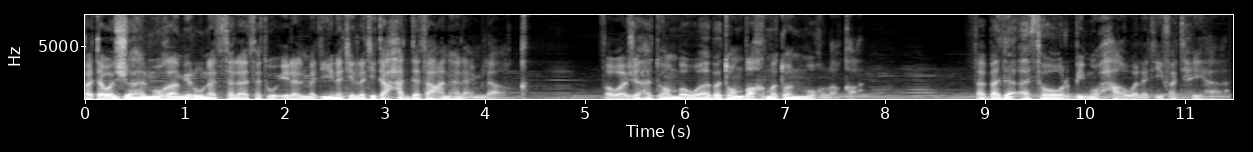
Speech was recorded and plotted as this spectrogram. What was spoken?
فتوجه المغامرون الثلاثة إلى المدينة التي تحدث عنها العملاق. فواجهتهم بوابة ضخمة مغلقة فبدأ ثور بمحاولة فتحها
